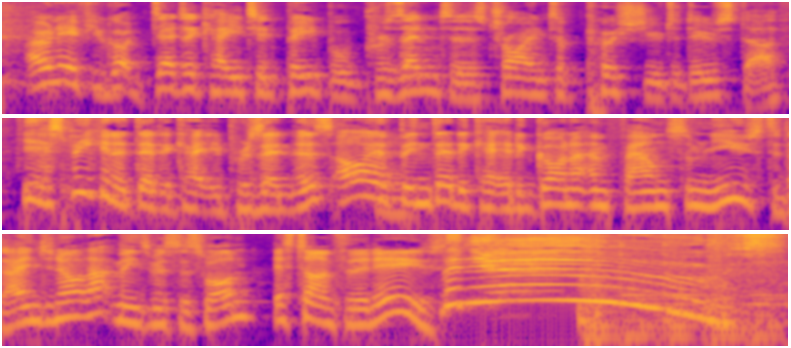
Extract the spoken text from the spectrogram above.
Only if you've got dedicated people, presenters, trying to push you to do stuff. Yeah, speaking of dedicated presenters, I have been dedicated and gone out and found some news today. And do you know what that means, Mr. Swan? It's time for the news. The news!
